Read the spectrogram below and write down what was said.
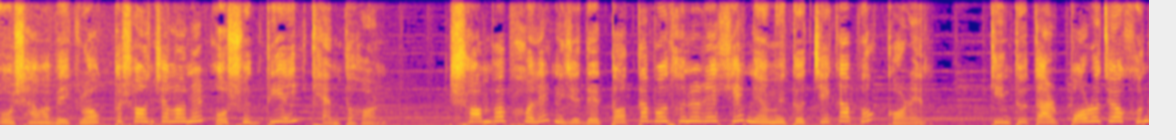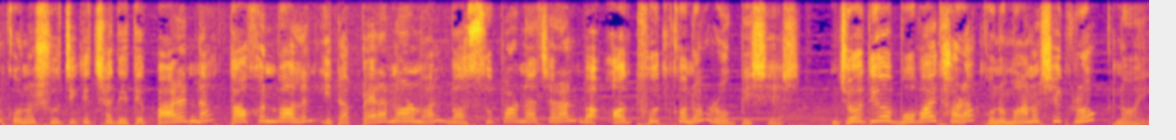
ও স্বাভাবিক রক্ত সঞ্চালনের ওষুধ দিয়েই ক্ষান্ত হন। সম্ভব হলে নিজেদের তত্ত্বাবধানে রেখে নিয়মিত চেক আপও করেন। কিন্তু তারপরও যখন কোনো সুচিকিৎসা দিতে পারেন না, তখন বলেন এটা প্যারানর্মাল বা সুপার ন্যাচারাল বা অদ্ভুত কোনো রোগ বিশেষ। যদিও বোবায় ধরা কোনো মানসিক রোগ নয়।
